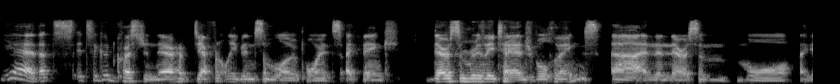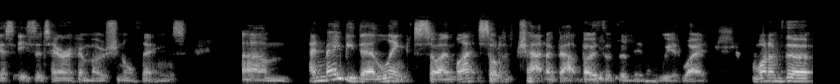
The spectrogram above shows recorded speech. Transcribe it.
Yeah, that's it's a good question. There have definitely been some low points. I think there are some really tangible things, uh, and then there are some more, I guess, esoteric, emotional things. Um, and maybe they're linked, so I might sort of chat about both of them in a weird way. One of the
